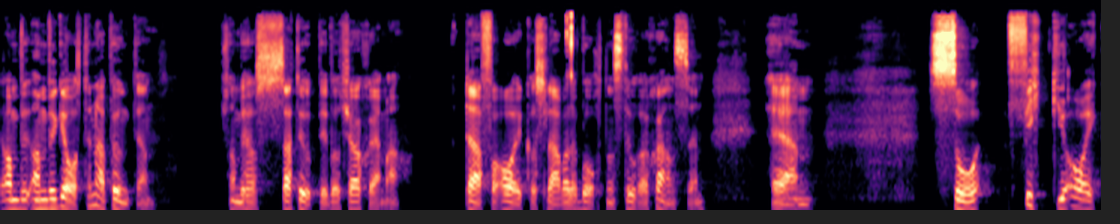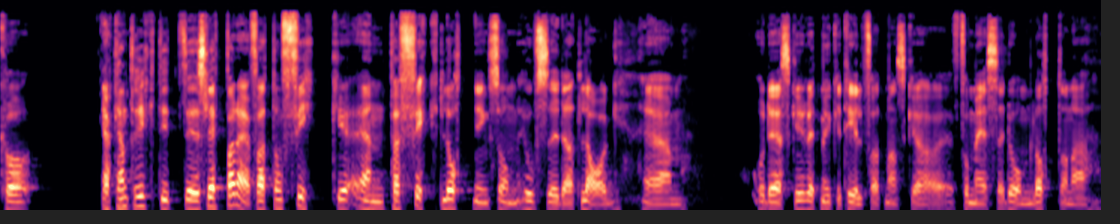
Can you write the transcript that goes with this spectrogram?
om, vi, om vi går till den här punkten som vi har satt upp i vårt körschema, därför AIK slarvade bort den stora chansen, ehm, så fick ju AIK, jag kan inte riktigt eh, släppa det, för att de fick en perfekt lottning som osidat lag. Ehm, och det ska ju rätt mycket till för att man ska få med sig de lotterna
